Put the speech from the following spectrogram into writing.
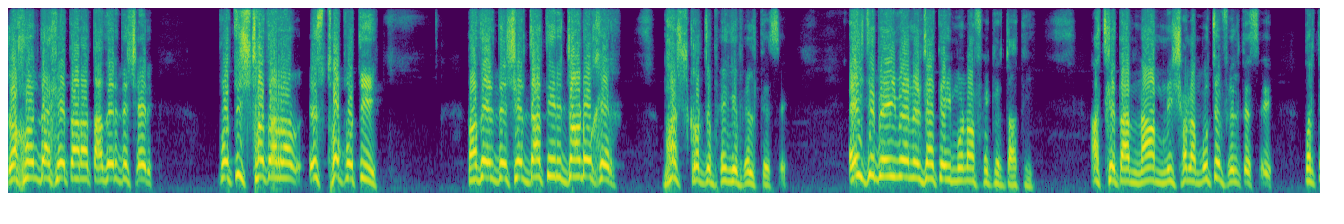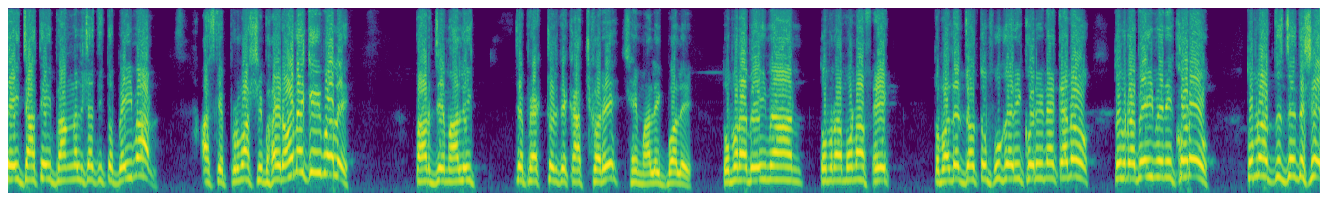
যখন দেখে তারা তাদের দেশের প্রতিষ্ঠাতারা স্থপতি, তাদের দেশের জাতির জনকের ভাস্কর্য ভেঙে ফেলতেছে। এই যে বেইমানের জাতি, এই মোনাফেকের জাতি। আজকে তার নাম, নিশানা মুছে ফেলতেছে। তার এই জাতি, এই বাঙালি জাতি তো বেইমান আজকে প্রবাসী ভাইয়ের অনেকেই বলে, তার যে মালিক যে ফ্যাক্টরিতে কাজ করে, সেই মালিক বলে, তোমরা বেইমান তোমরা মোনাফেক, তোমাদের যত ফুগারি করি না কেন, তোমরা বেইমানি করো। তোমরা যে দেশে,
